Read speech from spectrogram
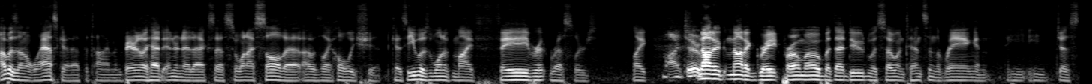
I was in Alaska at the time and barely had internet access. So when I saw that, I was like, "Holy shit!" Because he was one of my favorite wrestlers. Like mine too. Not a not a great promo, but that dude was so intense in the ring, and he he just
